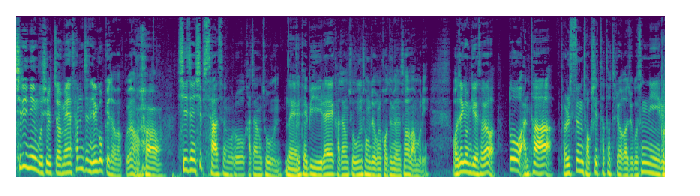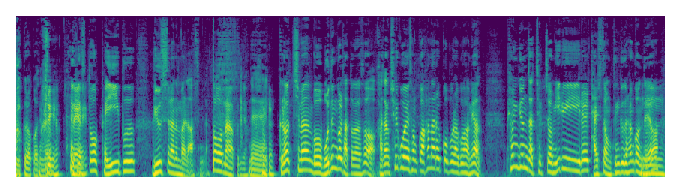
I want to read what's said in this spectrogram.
7이닝 무실점에 삼진 7개 잡았고요. 아하. 시즌 14승으로 가장 좋은 네. 그 데뷔 이래 가장 좋은 성적을 거두면서 마무리. 어제 경기에서요. 또 안타 결승 적시타 터트려가지고 승리를 이끌었거든요. 그래요? 네. 그래서 또 베이브 류스라는 말 나왔습니다. 또 나왔군요. 네. 그렇지만 뭐 모든 걸 다 떠나서 가장 최고의 성과 하나를 꼽으라고 하면 평균 자책점 1위를 달성 등극을 한 건데요. 음.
